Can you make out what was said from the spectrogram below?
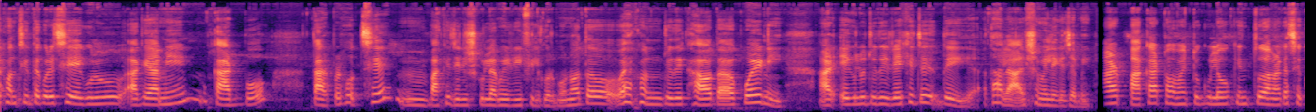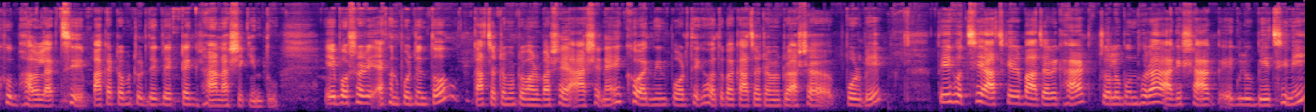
এখন চিন্তা করেছি এগুলো আগে আমি কাটবো। তারপর হচ্ছে বাকি জিনিসগুলো আমি রিফিল করব। নয়তো এখন যদি খাওয়া দাওয়া করে নিই, আর এগুলো যদি রেখে যে দিই, তাহলে আলসেমে লেগে যাবে। আর পাকা টমেটোগুলোও কিন্তু আমার কাছে খুব ভালো লাগছে। পাকা টমেটোর দেখবে একটা ঘ্রাণ আসে কিন্তু। এই বছরে এখন পর্যন্ত কাঁচা টমেটো আমার বাসায় আসে নাই। খুব একদিন পর থেকে হয়তো বা কাঁচা টমেটো আসা পড়বে। তো এই হচ্ছে আজকের বাজার ঘাট। চলো বন্ধুরা, আগে শাক এগুলো বেছে নিই।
